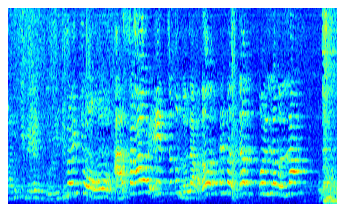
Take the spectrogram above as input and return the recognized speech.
가는 길에 놀기도. 아싸가 우리 조금 놀다가도 할머니는 몰라 몰라.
